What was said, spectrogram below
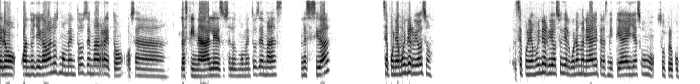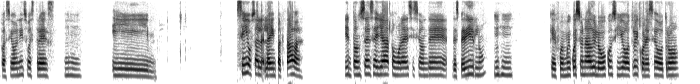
Pero cuando llegaban los momentos de más reto, o sea, las finales, o sea, los momentos de más necesidad, se ponía muy nervioso se ponía muy nervioso y de alguna manera le transmitía a ella su, su preocupación y su estrés. Y sí, o sea, la, impactaba. Y entonces ella tomó la decisión de despedirlo, que fue muy cuestionado y luego consiguió otro y con ese otro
